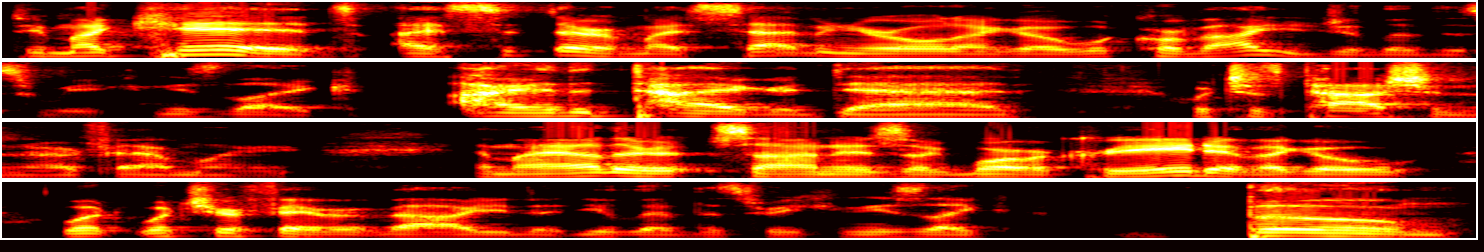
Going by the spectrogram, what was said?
dude, my kids, I sit there with my seven year old and I go, "What core value did you live this week?" And he's like, "I the tiger, dad," which is passion in our family. And my other son is like more of a creative. I go, what What's your favorite value that you live this week? And he's like, boom.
